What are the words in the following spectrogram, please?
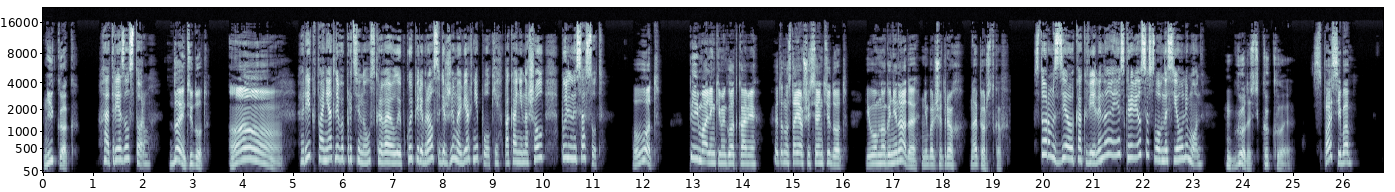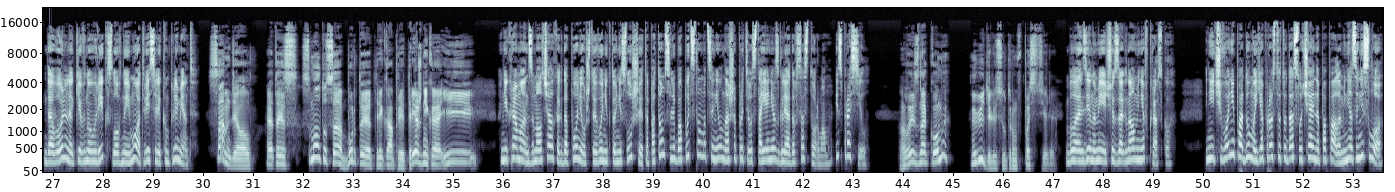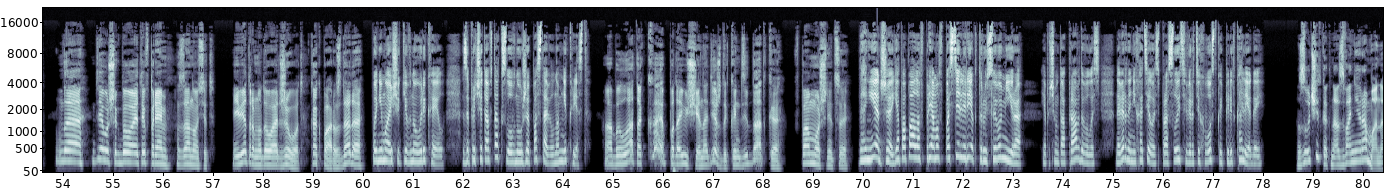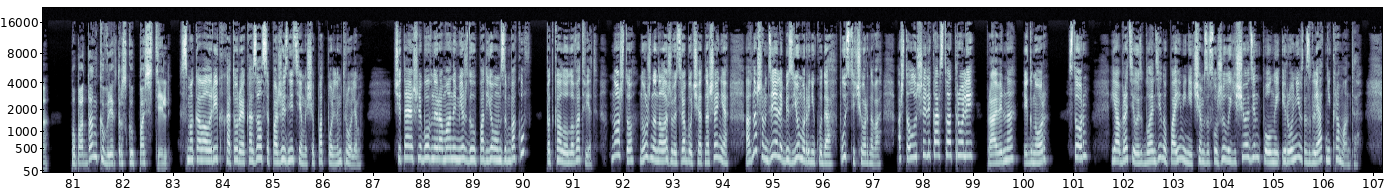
Никак. Отрезал Сторм. Дай антидот. а, -а, -а. Рик понятливо протянул, скрывая улыбку, и перебрал содержимое верхней полки, пока не нашел пыльный сосуд. «Вот, пей маленькими глотками. Это настоявшийся антидот. Его много не надо, не больше трех наперстков». Сторм сделал как велено и скривился, словно съел лимон. «Гадость какая!» «Спасибо!» Довольно кивнул Рик, словно ему отвесили комплимент. «Сам делал. Это из смолтуса, бурты, три капли трежника и...» Некроман замолчал, когда понял, что его никто не слушает, а потом с любопытством оценил наше противостояние взглядов со Стормом и спросил. «Вы знакомы? Виделись утром в постели». Блондин умеючи загнал меня в краску. «Ничего не подумай, я просто туда случайно попала, меня занесло». «Да, девушек бывает и впрямь заносит. И ветром надувает живот, как парус, да-да?» Понимающе кивнул Рикейл, запричитав так, словно уже поставил на мне крест. «А была такая подающая надежды кандидатка в помощнице». «Да нет же, я попала в, прямо в постель ректору из своего мира». Я почему-то оправдывалась, наверное, не хотелось прослыть вертихвосткой перед коллегой. Звучит как название романа. «Попаданка в ректорскую постель». Смаковал Рик, который оказался по жизни тем еще подпольным троллем. «Читаешь любовные романы между подъемом зомбаков?» Подколола в ответ. «Ну а что, нужно налаживать рабочие отношения, а в нашем деле без юмора никуда, пусть и черного. А что лучшее лекарство от троллей? Правильно, игнор. Сторм». Я обратилась к блондину по имени, чем заслужила еще один полный иронии взгляд некроманта.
